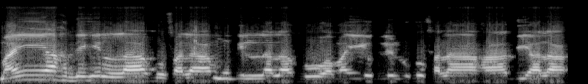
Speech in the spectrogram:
may yahdihillahu fala mudilla lahu wa may yudlilhu fala hadiya lahu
